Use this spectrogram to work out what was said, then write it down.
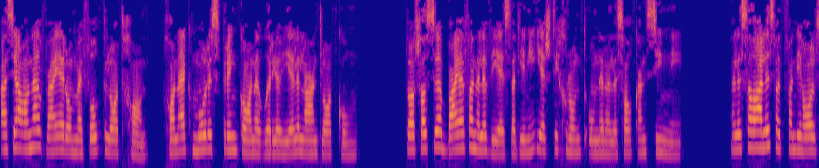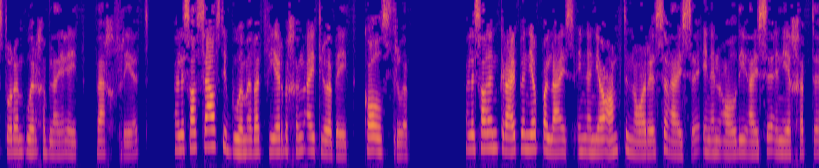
As jy aanhou weier om my volk te laat gaan, gaan ek morgen springkane oor jou hele land laat kom. Daar sal so baie van hulle wees dat jy nie eerst die grond onder hulle sal kan zien nie. Hulle sal alles wat van die haalstorm oorgeblij het, wegvreet. Hulle sal zelfs die bome wat weer begin uitloop het, kaalstroop. Hulle sal inkryp in jou paleis en in jou ambtenarese huise en in al die huise in Egypte.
